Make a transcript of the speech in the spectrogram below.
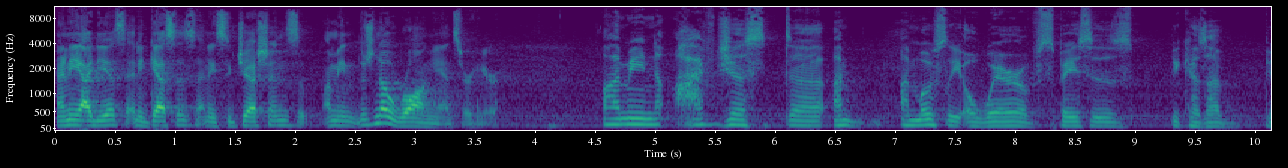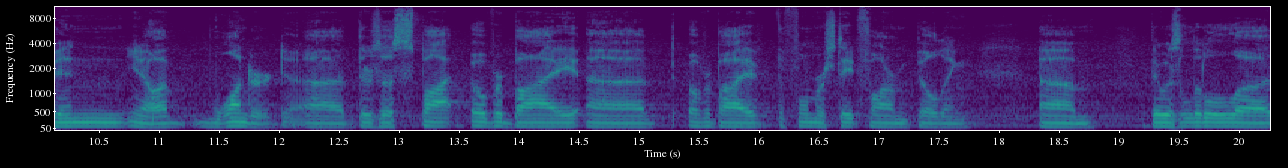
Any ideas? Any guesses? Any suggestions? I mean, there's no wrong answer here. I mean, I've just uh, I'm I'm mostly aware of spaces because I've been you know I've wandered. Uh, there's a spot over by uh, over by the former State Farm building. Um, there was a little. Uh,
